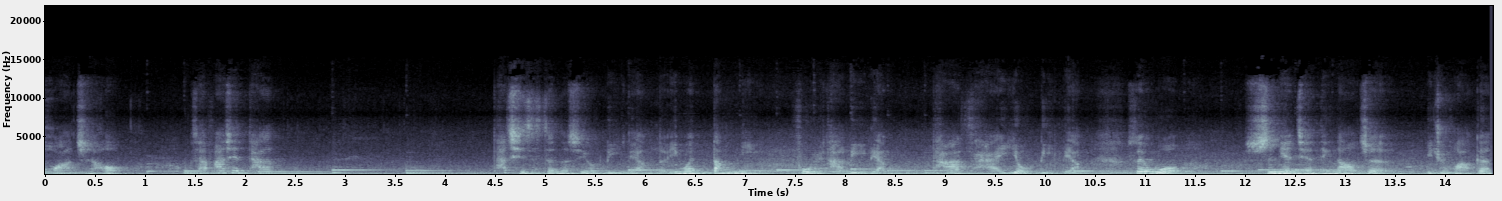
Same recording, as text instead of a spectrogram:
话之后，我才发现它，它其实真的是有力量的。因为当你赋予它力量，它才有力量。所以我十年前听到这。一句话跟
